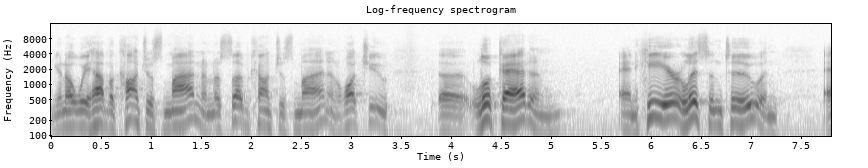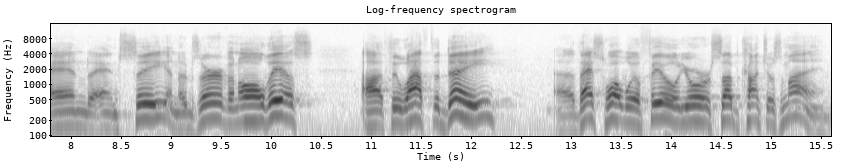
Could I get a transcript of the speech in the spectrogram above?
you know, we have a conscious mind and a subconscious mind, and what you uh, look at and, and hear, listen to, and, and, and see and observe and all this uh, throughout the day, uh, that's what will fill your subconscious mind.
